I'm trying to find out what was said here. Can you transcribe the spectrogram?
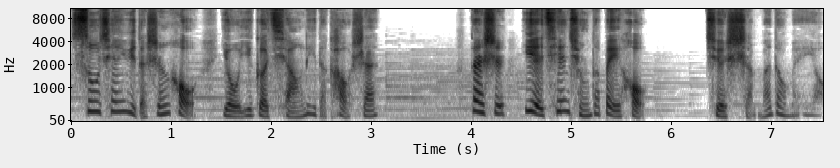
苏千玉的身后有一个强力的靠山，但是叶千琼的背后却什么都没有。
